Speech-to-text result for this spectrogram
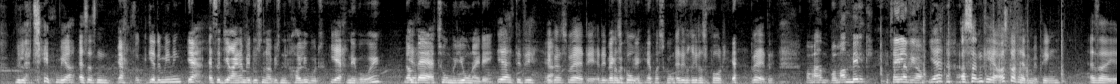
ville have tjent mere. Altså sådan, Ja. giver det mening? Ja, altså de regner med, at du er sådan oppe i sådan et Hollywood-niveau, ikke? Nå, Ja. hvad er to millioner i dag? Ja, det er det. Ja. Ikke også? Hvad er det? Er det et Hvad man sko? det? Ja, på sko. Er det en riddersport? Ja. Hvad er det? Hvor meget, hvor meget mælk taler vi om? Ja, og sådan kan jeg også godt have det med penge. Altså,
